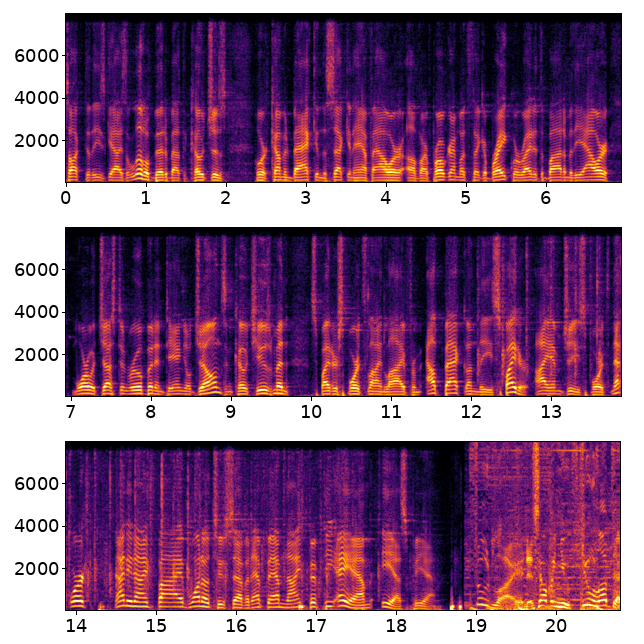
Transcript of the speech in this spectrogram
talk to these guys a little bit about the coaches who are coming back in the second half hour of our program. Let's take a break. We're right at the bottom of the hour. More with Justin Rubin and Daniel Jones and Coach Huesman. Spider Sports Line live from Outback on the Spider IMG Sports Network, 99.5, 1027 FM, 950 AM, ESPN. Food Lion is helping you fuel up to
